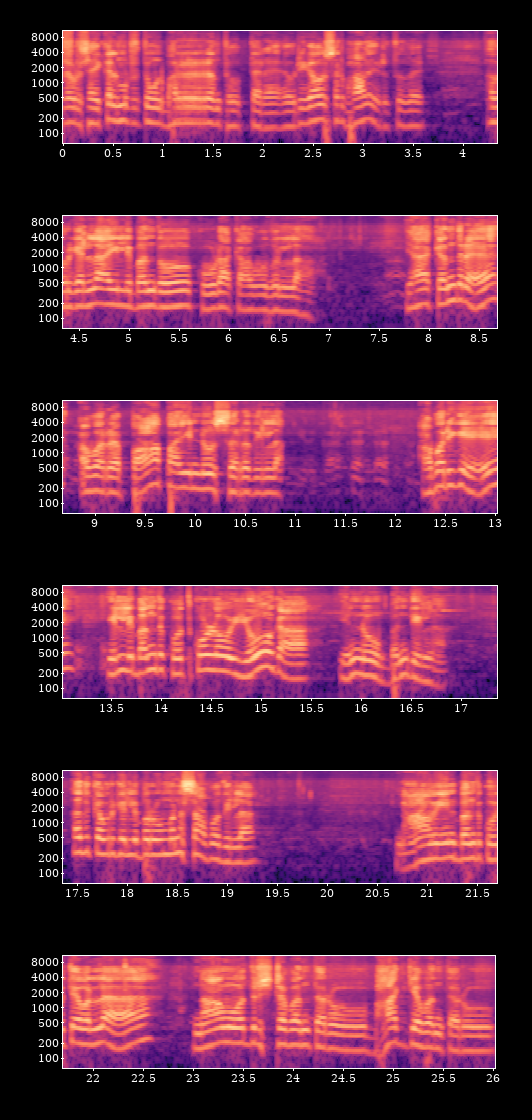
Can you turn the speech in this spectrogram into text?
ಕೆಲವರು ಸೈಕಲ್ ಮುಟ್ರು ತೊಗೊಂಡು ಬರ್ರ ಅಂತ ಹೋಗ್ತಾರೆ. ಅವ್ರಿಗೆ ಅವಸರ ಭಾಳ ಇರ್ತದೆ. ಅವ್ರಿಗೆಲ್ಲ ಇಲ್ಲಿ ಬಂದು ಕೂಡಕ್ಕಾಗುವುದಿಲ್ಲ ಯಾಕಂದರೆ ಅವರ ಪಾಪ ಇನ್ನೂ ಸರದಿಲ್ಲ. ಅವರಿಗೆ ಇಲ್ಲಿ ಬಂದು ಕೂತ್ಕೊಳ್ಳೋ ಯೋಗ ಇನ್ನೂ ಬಂದಿಲ್ಲ. ಅದಕ್ಕೆ ಅವ್ರಿಗೆ ಇಲ್ಲಿ ಬರೋ ಮನಸ್ಸಾಗೋದಿಲ್ಲ. ನಾವೇನು ಬಂದು ಕೂತೇವಲ್ಲ, ನಾವು ಅದೃಷ್ಟವಂತರು, ಭಾಗ್ಯವಂತರು,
